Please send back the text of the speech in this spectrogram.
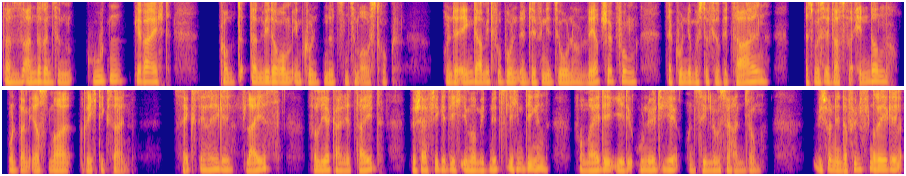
Dass es anderen zum Guten gereicht, kommt dann wiederum im Kundennutzen zum Ausdruck. Und der eng damit verbundene Definition und Wertschöpfung, der Kunde muss dafür bezahlen, es muss etwas verändern und beim ersten Mal richtig sein. Sechste Regel, Fleiß, verlier keine Zeit, beschäftige dich immer mit nützlichen Dingen Vermeide jede unnötige und sinnlose Handlung. Wie schon in der fünften Regel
